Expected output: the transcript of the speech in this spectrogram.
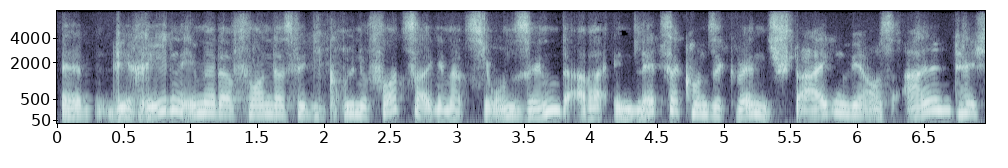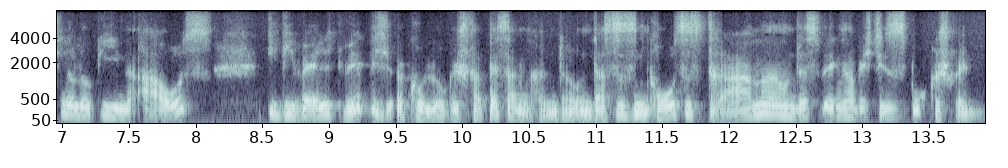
wir reden immer davon, dass wir die grüne Vorzeigenation sind, aber in letzter Konsequenz steigen wir aus allen Technologien aus, die die Welt wirklich ökologisch verbessern könnte. Und das ist ein großes Drama und deswegen habe ich dieses Buch geschrieben.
